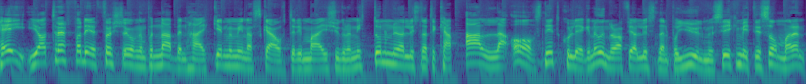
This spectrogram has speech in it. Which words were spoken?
Hej! Jag träffade er första gången på Nabbenhiken med mina scouter i maj 2019 och nu har jag lyssnat ikapp alla avsnitt. Kollegorna undrar varför jag lyssnade på julmusik mitt i sommaren.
